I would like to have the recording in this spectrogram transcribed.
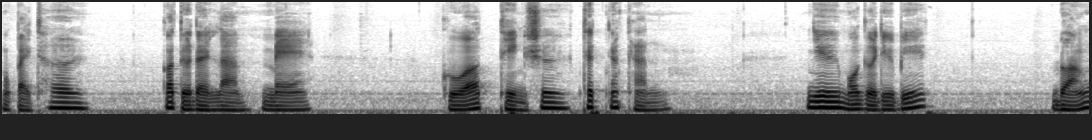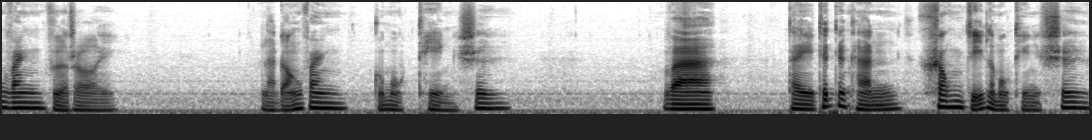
một bài thơ có tựa đề là Mẹ của thiền sư Thích Nhất Hạnh. Như mọi người đều biết, đoạn văn vừa rồi là đoạn văn của một thiền sư. Và thầy Thích Nhất Hạnh không chỉ là một thiền sư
